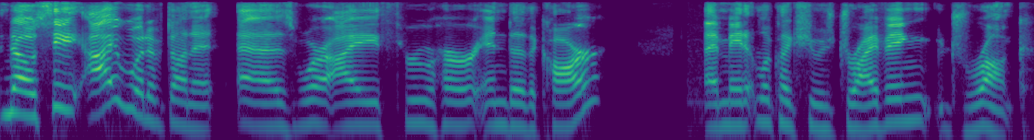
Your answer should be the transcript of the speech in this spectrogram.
no, see, I would have done it as where I threw her into the car and made it look like she was driving drunk,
